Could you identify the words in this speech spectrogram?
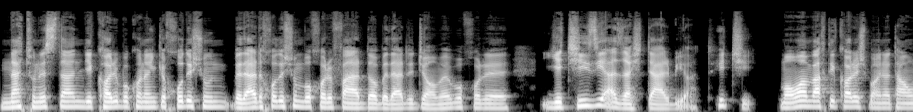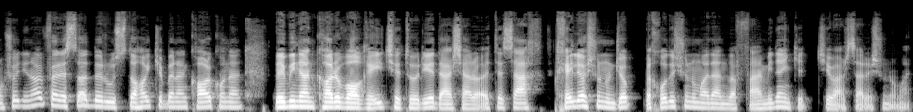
نتونستن یه کاری بکنن که خودشون به درد خودشون بخوره فردا به درد جامعه بخوره یه چیزی ازش در بیاد. هیچی. مامان وقتی کارش با اینا تمام شد اینا رو فرستاد به روستاها که برن کار کنن ببینن کار واقعی چطوریه در شرایط سخت. خیلیاشون اونجا به خودشون اومدن و فهمیدن که چی بر سرشون اومده.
